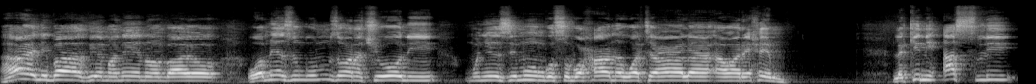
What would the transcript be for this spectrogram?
Haya ni baadhi ya maneno ambayo wameyazungumza wanachuoni mwenyezi mungu subhanahu wa taala awarehemu. Lakini asli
